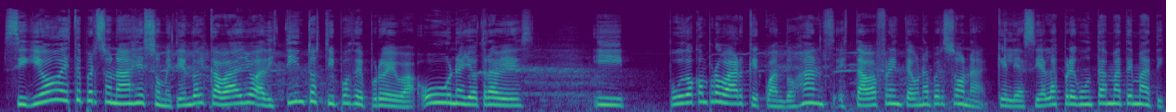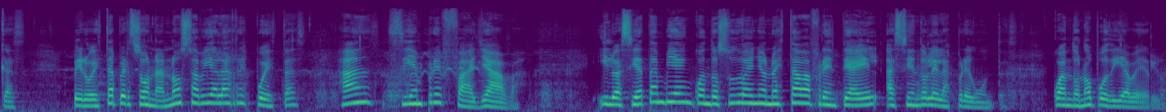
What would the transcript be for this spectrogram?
Siguió este personaje sometiendo al caballo a distintos tipos de prueba una y otra vez y pudo comprobar que cuando Hans estaba frente a una persona que le hacía las preguntas matemáticas, pero esta persona no sabía las respuestas, Hans siempre fallaba. Y lo hacía también cuando su dueño no estaba frente a él haciéndole las preguntas, cuando no podía verlo.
